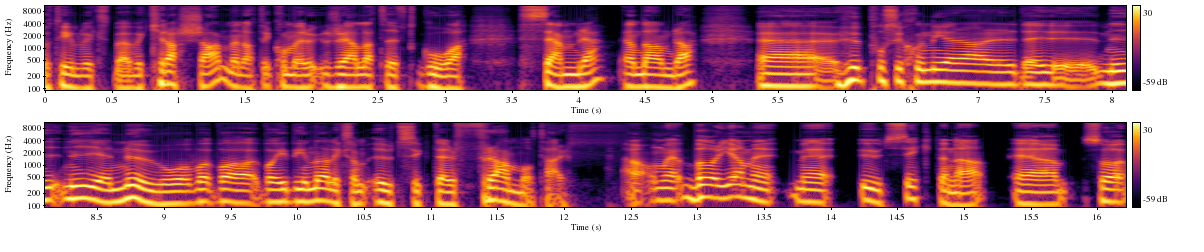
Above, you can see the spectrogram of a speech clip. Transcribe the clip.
och tillväxt behöver krascha, men att det kommer relativt gå sämre än det andra. Eh, hur positionerar dig, ni, ni er nu och vad, vad, vad är dina liksom, utsikter framåt här? Ja, om jag börjar med, med utsikterna, eh, så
